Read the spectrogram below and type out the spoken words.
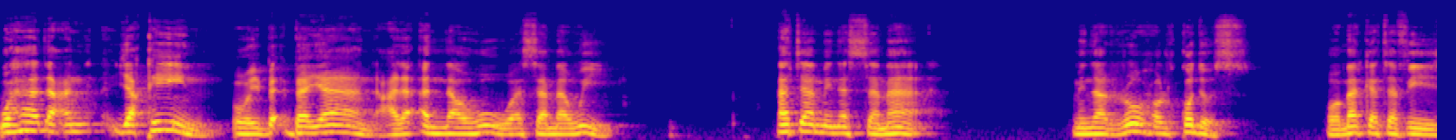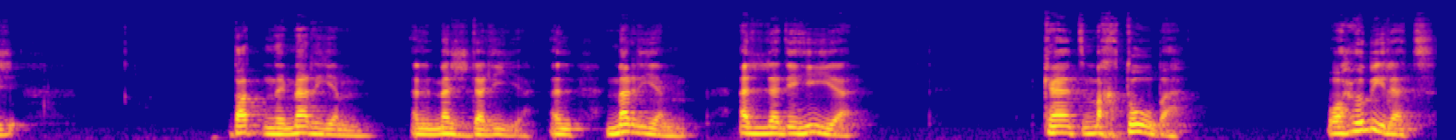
وهذا عن يقين وبيان على أنه هو سماوي. أتى من السماء من الروح القدس ومكث في بطن مريم المجدلية مريم الذي هي كانت مخطوبة وحبلت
